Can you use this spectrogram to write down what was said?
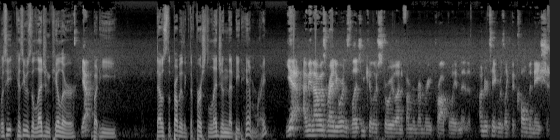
Was he because he was the legend killer. Yeah. But he that was the, probably like the first legend that beat him, right? Yeah, I mean that was Randy Orton's Legend Killer storyline, if I'm remembering properly, and the Undertaker was like the culmination,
